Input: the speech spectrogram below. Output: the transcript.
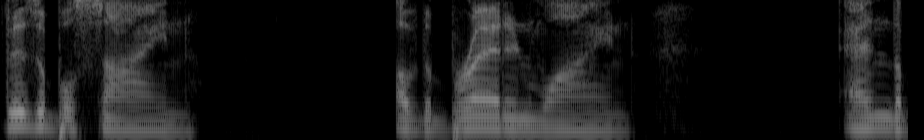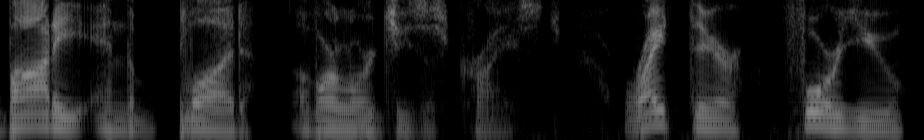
visible sign of the bread and wine and the body and the blood of our Lord Jesus Christ, right there for you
